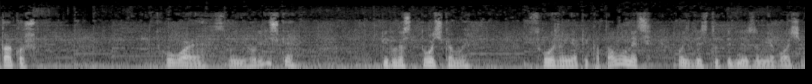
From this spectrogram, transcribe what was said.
Також ховає свої горішки під листочками, схоже, як і каталонець. Ось десь тут під низом я бачив.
